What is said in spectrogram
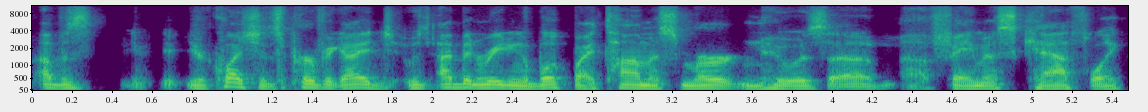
I was your question's perfect. I was I've been reading a book by Thomas Merton, who was a, a famous Catholic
